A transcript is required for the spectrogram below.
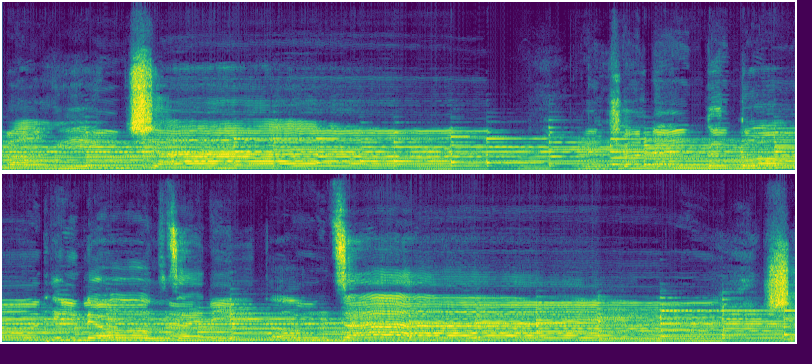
膀荫下，渴求能更多停留在你同在。生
